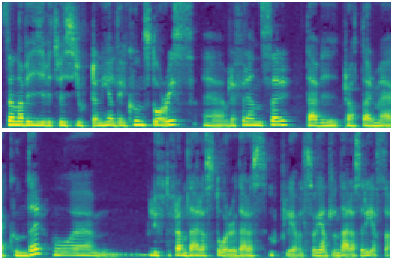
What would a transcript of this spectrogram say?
Sen har vi givetvis gjort en hel del kundstories, eh, referenser där vi pratar med kunder och eh, lyfter fram deras story, deras upplevelse och egentligen deras resa.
